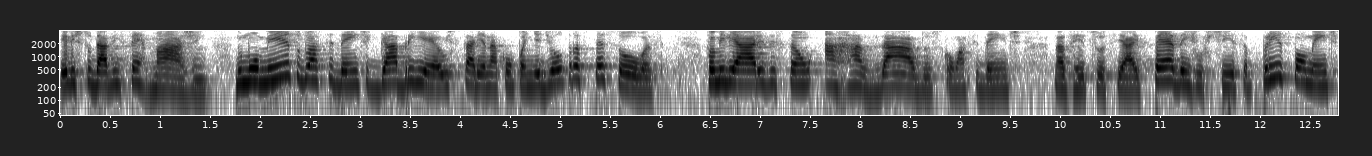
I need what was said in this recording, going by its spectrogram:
Ele estudava enfermagem. No momento do acidente, Gabriel estaria na companhia de outras pessoas. Familiares estão arrasados com o acidente nas redes sociais, pedem justiça, principalmente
